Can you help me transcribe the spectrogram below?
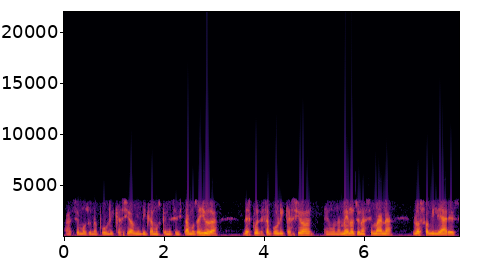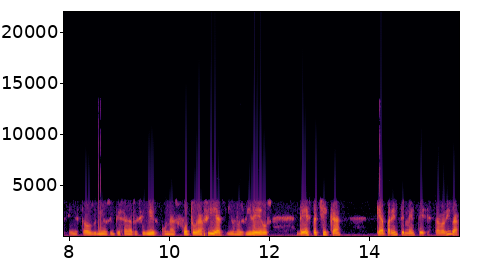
hacemos una publicación, indicamos que necesitamos ayuda. Después de esa publicación, en una menos de una semana, los familiares en Estados Unidos empiezan a recibir unas fotografías y unos videos de esta chica que aparentemente estaba viva.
